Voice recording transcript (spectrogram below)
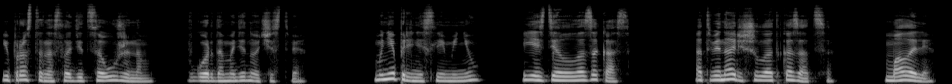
и просто насладиться ужином в гордом одиночестве. Мне принесли меню, я сделала заказ. От вина решила отказаться. Мало ли,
